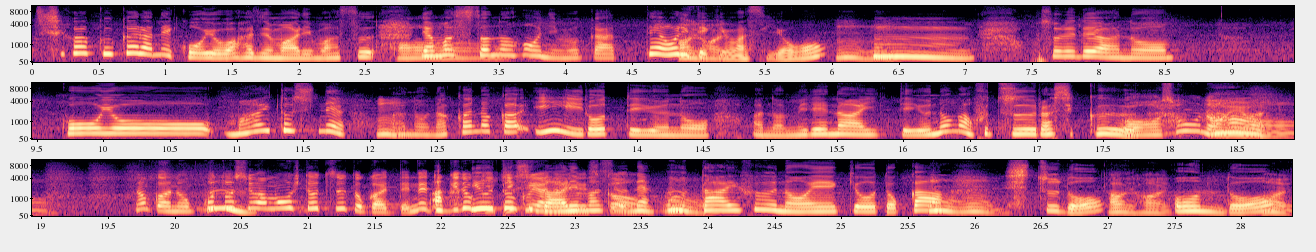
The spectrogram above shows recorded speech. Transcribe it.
近くからね紅葉は始まります。山裾の方に向かって降りてきますよ、はいはい、うん、うん、それであの紅葉毎年ね、うん、あのなかなかいい色っていうのをあの見れないっていうのが普通らしく。あそうなんや、はい、なんかあの今年はもう一つとか言ってね、うん、時々聞くやないですか。ありますよね、うん、台風の影響とか、うんうん、湿度、はいはい、温度、はい、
